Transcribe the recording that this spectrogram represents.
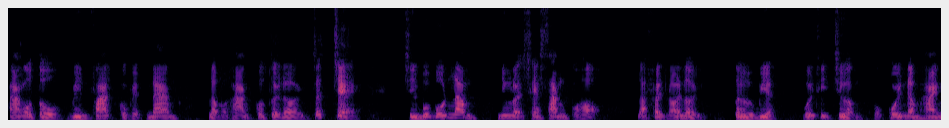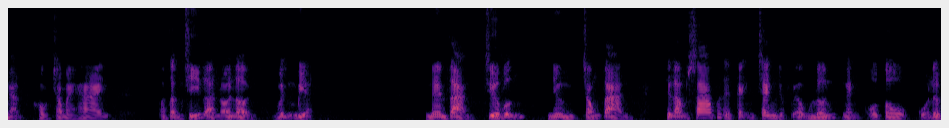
Hãng ô tô VinFast của Việt Nam là một hãng có tuổi đời rất trẻ, chỉ 44 năm nhưng loại xe xăng của họ đã phải nói lời từ biệt với thị trường vào cuối năm 2022 và thậm chí là nói lời vĩnh biệt. Nền tảng chưa vững nhưng chóng tàn thì làm sao có thể cạnh tranh được với ông lớn ngành ô tô của Đức.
